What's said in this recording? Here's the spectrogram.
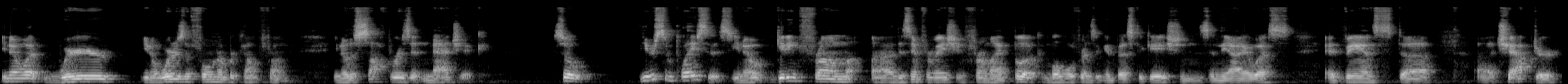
you know what, where, you know, where does the phone number come from? You know, the software isn't magic. So here's some places, you know, getting from uh, this information from my book, Mobile Forensic Investigations, in the iOS Advanced uh, uh, chapter,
